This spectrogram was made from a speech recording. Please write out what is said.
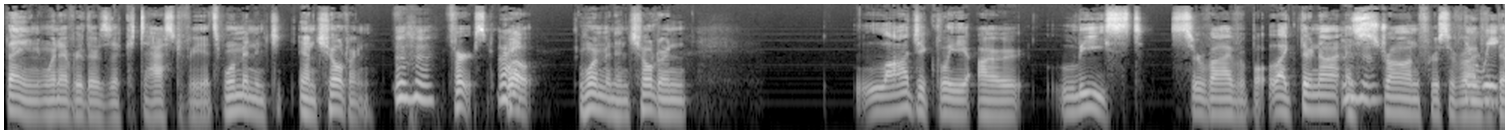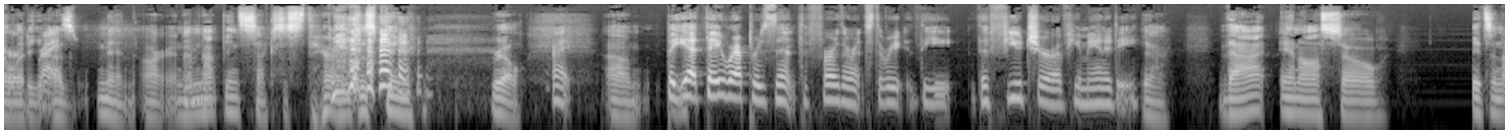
thing whenever there's a catastrophe, it's women and, ch- and children mm-hmm. 1st Right. Well, women and children logically are least survivable. Like they're not as strong for Mm-hmm. weaker, survivability right. Mm-hmm. as men are. And I'm not being sexist there. I'm just being real. right. but yet they represent the furtherance, the, re- the, the future of humanity. Yeah. That and also it's an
